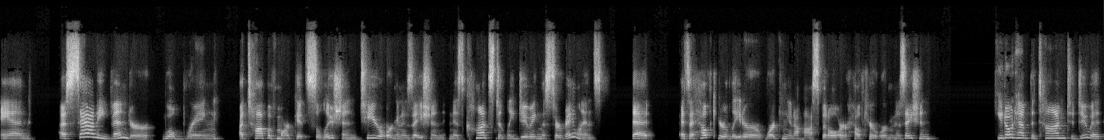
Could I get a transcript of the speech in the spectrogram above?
And a savvy vendor will bring a top of market solution to your organization and is constantly doing the surveillance that as a healthcare leader working in a hospital or healthcare organization you don't have the time to do it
